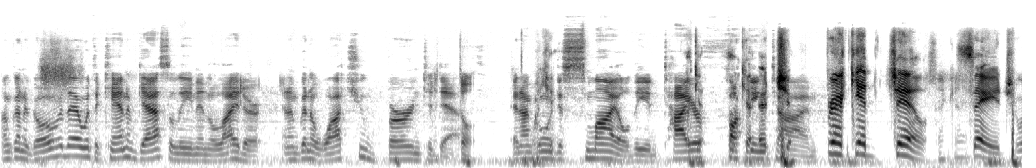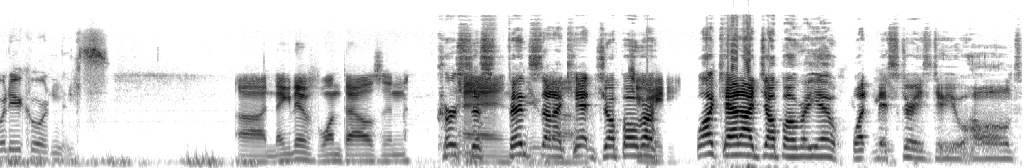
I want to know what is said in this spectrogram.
I'm gonna go over there with a can of gasoline and a lighter, and I'm gonna watch you burn to death. Don't- And I'm going to smile the entire Okay, fucking okay, uh, ch- time. Frickin' chill. Sage, what are your coordinates? Uh, negative 1,000. Curse this fence that I uh, can't jump over. Why can't I jump over you? What mysteries do you hold?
